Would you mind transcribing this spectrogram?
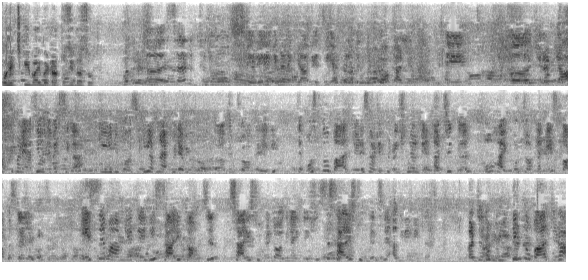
ਉਹ ਹਿੱਚ ਕੀ ਪਾਈ ਬੇਟਾ, ਤੁਸੀਂ ਦੱਸੋ? ਸਰ, ਜਦੋਂ ਸਵੇਰੇ ਇਹਨਾਂ ਨੇ ਕਿਹਾ ਵੀ ਅਸੀਂ ਐਫੀਡੇਵਿਟ ਵਿਡਰਾਅ ਕਰ ਲੈਣਾ ਤੇ ਜਿਹੜਾ ਡਰਾਫਟ ਬਣਿਆ ਸੀ ਉਹਦੇ ਵਿੱਚ ਸੀਗਾ ਕਿ ਯੂਨੀਵਰਸਿਟੀ ਆਪਣਾ ਐਫੀਡੇਵਿਟ ਵਿਡਰਾਅ ਕਰੇਗੀ। ਤੇ ਉਸ ਤੋਂ ਬਾਅਦ ਜਿਹੜੇ ਸਾਡੇ ਪਟੀਸ਼ਨਰ ਨੇ ਅਰਜਿਤ ਗਰਗ, ਉਹ ਹਾਈ ਕੋਰਟ 'ਚ ਆਪਣਾ ਕੇਸ ਵਾਪਸ ਲੈ ਲੈਣਗੇ ਇਸੇ ਮਾਮਲੇ ਤੇ ਹੀ ਸਾਰੀ ਕਾਉਂਸਲ ਸਾਰੀ ਸਟੂਡੈਂਟ ਆਰਗੇਨਾਈਜੇਸ਼ਨਸ ਤੇ ਸਾਰੇ ਸਟੂਡੈਂਟਸ ਨੇ ਅਗਰੀ ਕੀਤਾ ਪਰ ਜਦੋਂ ਮੀਟਿੰਗ ਤੋਂ ਬਾਅਦ ਜਿਹੜਾ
